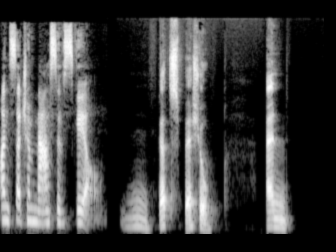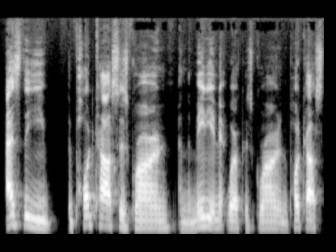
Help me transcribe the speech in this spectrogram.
on such a massive scale. Mm, that's special. And as the the podcast has grown and the media network has grown and the podcast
